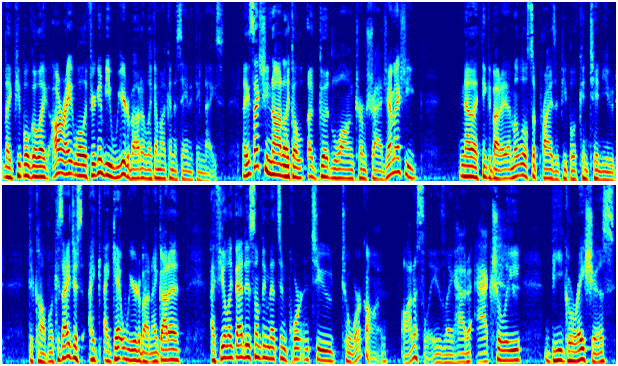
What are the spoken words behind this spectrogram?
like people go like, all right, well if you're gonna be weird about it, like I'm not gonna say anything nice. Like it's actually not like a, a good long term strategy. I'm actually now that I think about it, I'm a little surprised that people have continued to compliment because I just I, I get weird about it. And I gotta I feel like that is something that's important to to work on. Honestly, is like how to actually be gracious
